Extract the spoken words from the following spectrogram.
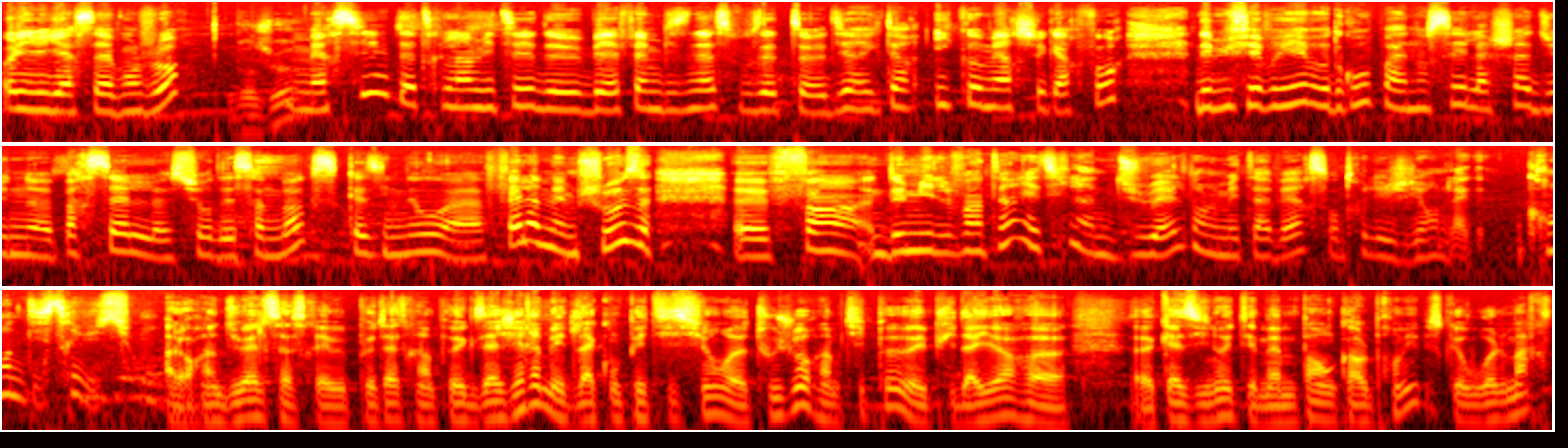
Olivier Garcia, bonjour. Bonjour. Merci d'être l'invité de BFM Business. Vous êtes euh, directeur e-commerce chez Carrefour. Début février, votre groupe a annoncé l'achat d'une parcelle sur des sandbox. Casino a fait la même chose. Euh, fin 2021, y a-t-il un duel dans le métaverse entre les géants de la grande distribution Alors un duel, ça serait peut-être un peu exagéré, mais de la compétition euh, toujours un petit peu. Et puis d'ailleurs, Casino était même pas encore le premier, parce que Walmart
